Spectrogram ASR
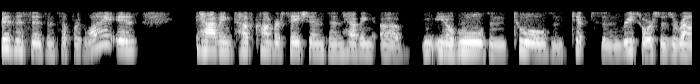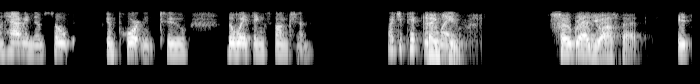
businesses and so forth. Why is having tough conversations and having uh, you know rules and tools and tips and resources around having them so important to the way things function? Why'd you pick this Thank lane? you. So glad you asked that. It's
